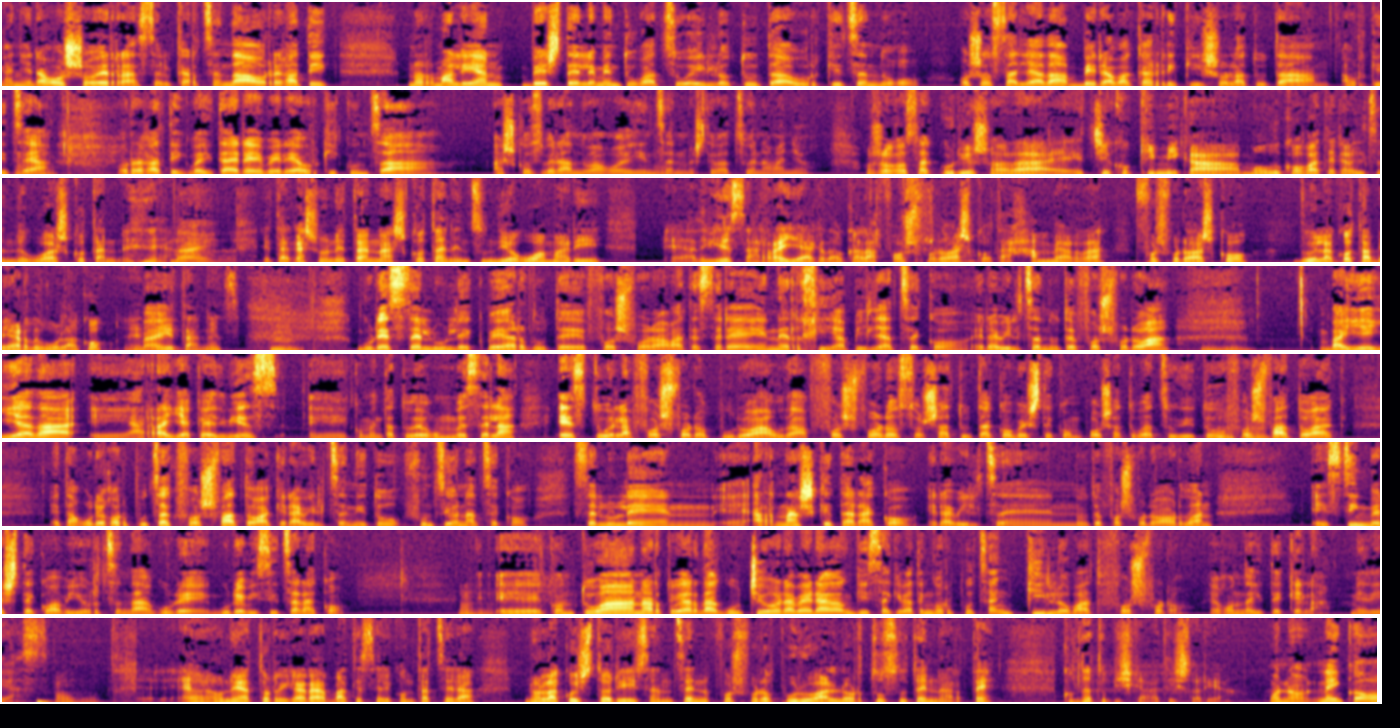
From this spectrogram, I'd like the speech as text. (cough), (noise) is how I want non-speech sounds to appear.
gainera oso erraz elkartzen da, horregatik normalian beste elementu batzuei lotuta aurkitzen dugu. Oso zaila da, bera bakarrik isolatuta aurkitzea. Horregatik baita ere, bere aurkikuntza askoz beranduago egintzen mm. beste batzuena baino. Oso gauza kuriosoa da, etxiko kimika moduko bat erabiltzen dugu askotan. (laughs) Bai. eta kasu honetan askotan entzun diogu amari, e, adibidez arraiak daukala fosforo asko, eta jan behar da, fosforo asko duelako eta behar dugulako, e, bai. dietan, ez? Hmm. Gure zelulek behar dute fosforoa batez ere, energia pilatzeko erabiltzen dute fosforoa, mm bai egia da, e, arraiak adibidez, e, komentatu dugun bezala, ez duela fosforo puroa, hau da, fosforo osatutako beste konposatu batzuk ditu, mhm. fosfatoak, eta gure gorputzak fosfatoak erabiltzen ditu funtzionatzeko. Zelulen e, arnasketarako erabiltzen dute fosforoa orduan, ezinbestekoa bihurtzen da gure gure bizitzarako. E, kontuan hartu behar da, gutxi gora bera, gizaki baten gorputzen kilo bat fosforo egon daitekela, mediaz. Uh Honea torri gara batez ere kontatzera, nolako historia izan zen fosforo purua lortu zuten arte. Kontatu pixka bat historia. Bueno, nahiko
